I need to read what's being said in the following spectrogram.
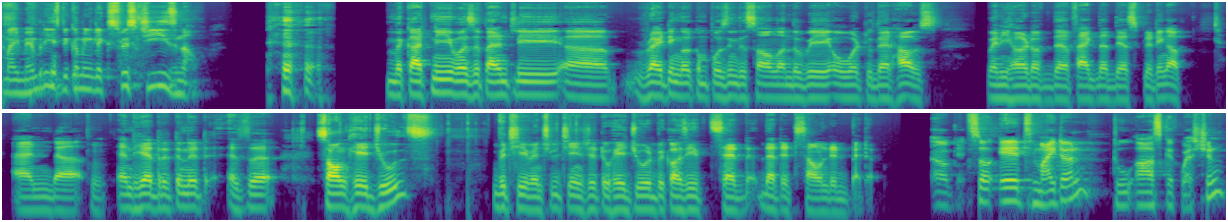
my memory is becoming like Swiss cheese now. McCartney was apparently uh, writing or composing the song on the way over to their house when he heard of the fact that they're splitting up, and uh, and he had written it as a song "Hey Jules," which he eventually changed it to "Hey Jude" because he said that it sounded better. Okay, so it's my turn to ask a question.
